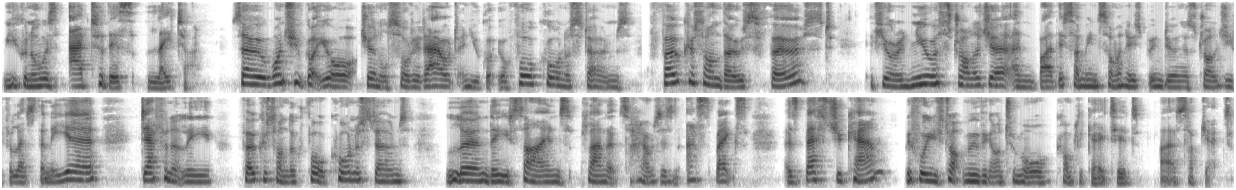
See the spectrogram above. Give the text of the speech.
You can always add to this later. So once you've got your journal sorted out and you've got your four cornerstones, focus on those first. If you're a new astrologer, and by this I mean someone who's been doing astrology for less than a year, definitely focus on the four cornerstones, learn the signs, planets, houses, and aspects as best you can before you start moving on to more complicated uh, subjects.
